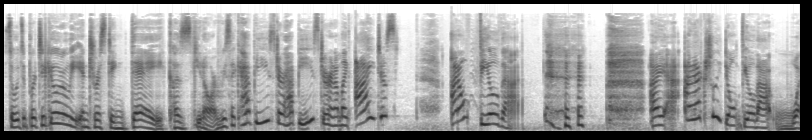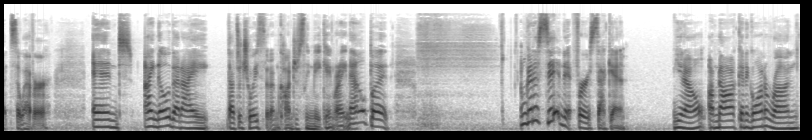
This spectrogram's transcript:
So it's a particularly interesting day because, you know, everybody's like, Happy Easter, Happy Easter. And I'm like, I just, I don't feel that. I I actually don't feel that whatsoever. And I know that I that's a choice that I'm consciously making right now, but I'm going to sit in it for a second. You know, I'm not going to go on a run.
